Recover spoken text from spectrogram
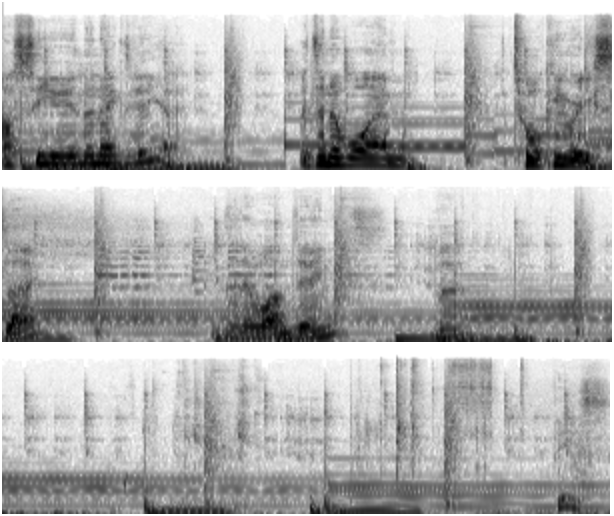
I'll see you in the next video. I don't know why I'm talking really slow. I don't know why I'm doing this, but peace.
